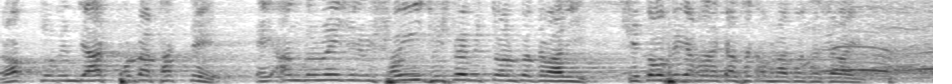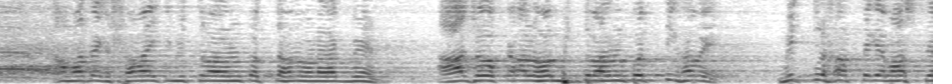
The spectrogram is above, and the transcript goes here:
রক্তবিন্দু এক ফোঁটা থাকতে, এই আন্দোলনে যদি আমি শহীদ হিসেবে মৃত্যুবরণ করতে পারি, সে তৌফিক আপনাদের কাছে কামনা করতে চাই। আমাদেরকে সবাইকে মৃত্যুবরণ করতে হবে, মনে রাখবেন। আজ হোক, কাল হোক, মৃত্যুবরণ করতেই হবে। মৃত্যুর হাত থেকে বাঁচতে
